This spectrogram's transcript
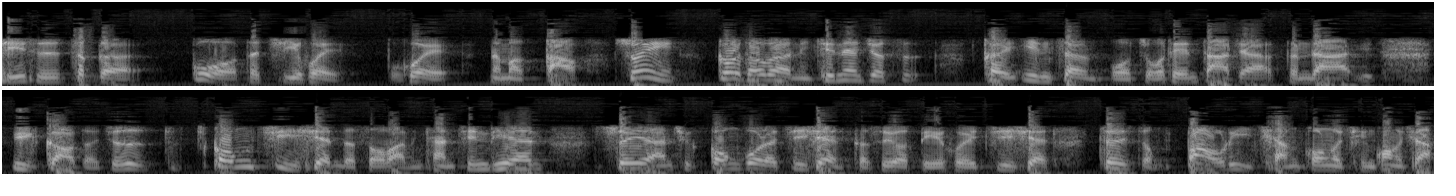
其实这个过的机会不会那么高。所以各位投资你今天就是可以印证我昨天大家跟大家预预告的，就是攻季线的手法。你看今天。虽然去攻过了基线，可是又跌回基线，这种暴力强攻的情况下，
